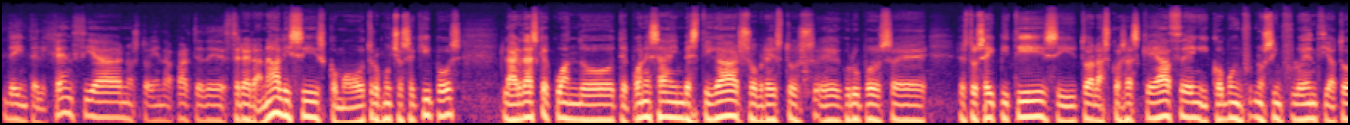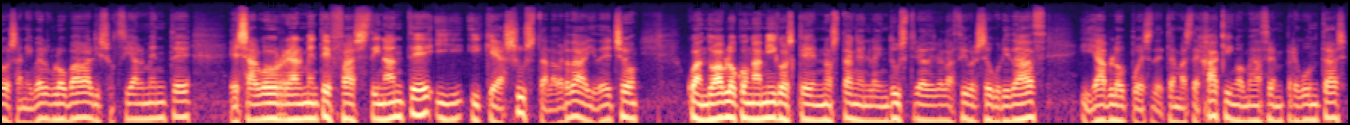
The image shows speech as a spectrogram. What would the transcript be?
de inteligencia, no estoy en la parte de threat analysis como otros muchos equipos. La verdad es que cuando te pones a investigar sobre estos eh, grupos, eh, estos APTs y todas las cosas que hacen y cómo nos influencia a todos a nivel global y socialmente, es algo realmente fascinante y, y que asusta, la verdad. Y de hecho, cuando hablo con amigos que no están en la industria de la ciberseguridad y hablo pues de temas de hacking o me hacen preguntas,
